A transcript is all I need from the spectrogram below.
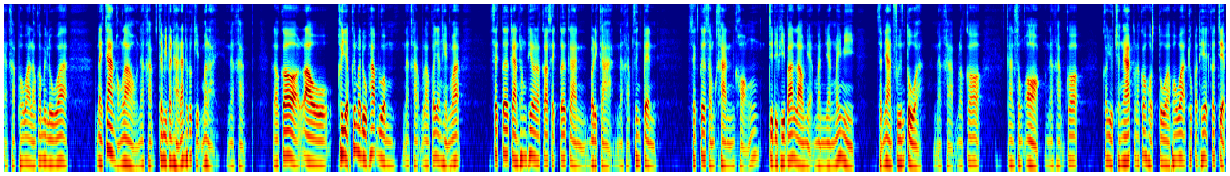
นะครับ เพราะว่าเราก็ไม่รู้ว่านายจ้างของเรานะครับ จะมีปัญหาด้านธุรกิจเมื่อไหร่นะครับ แล้วก็เราขยับขึ้นมาดูภาพรวมนะครับ เราก็ยังเห็นว่า sector การท่องเที่ยวแล้วก็ sector การบริการนะครับ ซึ่งเป็น sector สำคัญของ GDP บ้านเราเนี่ยมันยังไม่มีสัญญาณฟื้นตัวนะครับ แล้วก็การส่งออกนะครับ ก็ก็หยุดชะงักแล้วก็หดตัว เพราะว่าทุกประเทศก็เจ็บ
